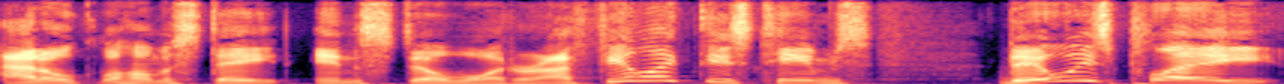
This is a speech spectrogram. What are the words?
at Oklahoma State in Stillwater. I feel like these teams they always play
